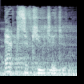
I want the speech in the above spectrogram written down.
Executed.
